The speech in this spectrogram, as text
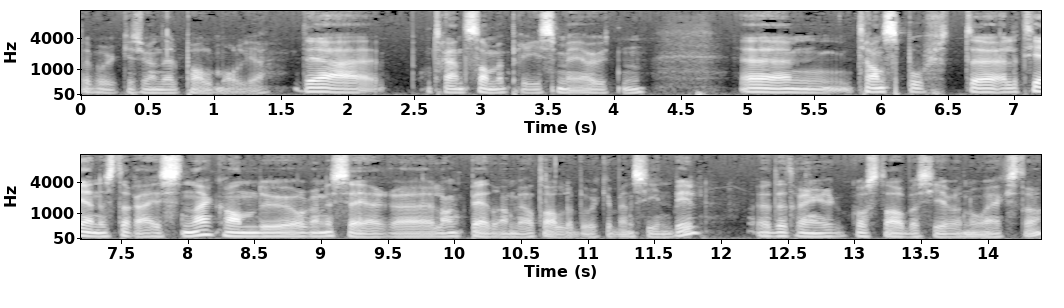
Det brukes jo en del palmeolje. Det er omtrent samme pris med og uten. Transport- eller tjenestereisende kan du organisere langt bedre enn ved at alle bruker bensinbil. Det trenger ikke koste arbeidsgiver noe ekstra.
